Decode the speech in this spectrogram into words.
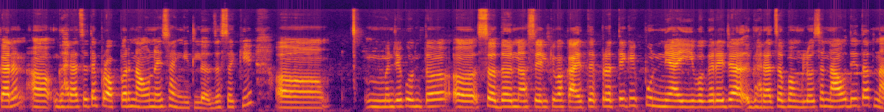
कारण घराचं त्या प्रॉपर नाव नाही सांगितलं. जसं की म्हणजे कोणतं सदन असेल किंवा काय तर प्रत्येक एक पुण्याई वगैरे ज्या घराचं बंगलोचं नाव देतात ना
